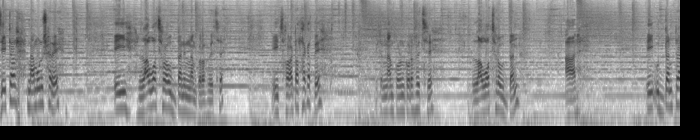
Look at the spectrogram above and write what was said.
যেটার নাম অনুসারে এই লাউয়া ছড়া উদ্যানের নাম করা হয়েছে। এই ছড়াটা থাকাতে এটার নামকরণ করা হয়েছে লাউয়া ছড়া উদ্যান। আর এই উদ্যানটা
